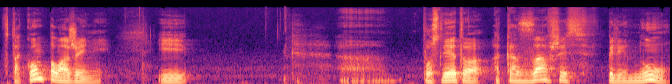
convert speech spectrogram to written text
в таком положении, и э, после этого, оказавшись в плену,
